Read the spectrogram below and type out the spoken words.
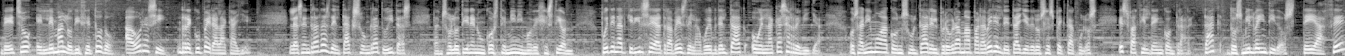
De hecho, el lema lo dice todo. Ahora sí, recupera la calle. Las entradas del TAC son gratuitas, tan solo tienen un coste mínimo de gestión. Pueden adquirirse a través de la web del TAC o en la Casa Revilla. Os animo a consultar el programa para ver el detalle de los espectáculos. Es fácil de encontrar. TAC 2022. TAC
